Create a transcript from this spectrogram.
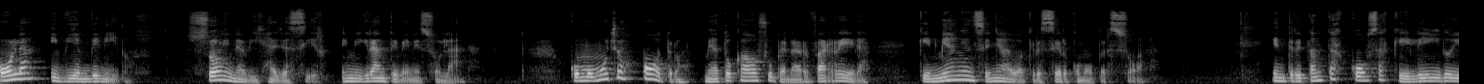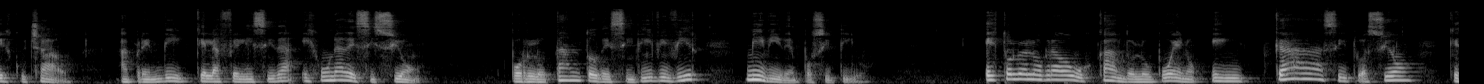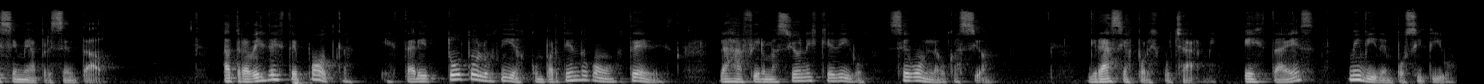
Hola y bienvenidos. Soy Navija Yacir, inmigrante venezolana. Como muchos otros, me ha tocado superar barreras que me han enseñado a crecer como persona. Entre tantas cosas que he leído y escuchado, aprendí que la felicidad es una decisión. Por lo tanto, decidí vivir mi vida en positivo. Esto lo he logrado buscando lo bueno en cada situación que se me ha presentado. A través de este podcast estaré todos los días compartiendo con ustedes las afirmaciones que digo según la ocasión. Gracias por escucharme. Esta es mi vida en positivo.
